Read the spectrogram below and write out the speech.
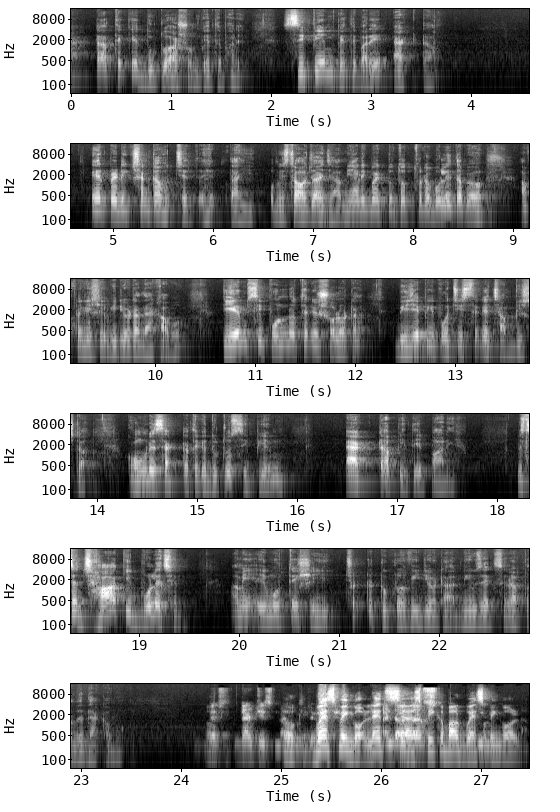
একটা থেকে দুটো আসন পেতে পারে। সিপিএম পেতে পারে একটা এর প্রেডিকশনটা হচ্ছে তাই মিস্টার অজয় ঝা আমি আরেকবার একটু তথ্যটা বলি তবে আপনাকে সেই ভিডিওটা দেখাবো টিএমসি পনেরো থেকে ষোলোটা বিজেপি পঁচিশ থেকে ছাব্বিশটা কংগ্রেস একটা থেকে দুটো সিপিএম একটা পেতে পারে মিস্টার ঝা কি বলেছেন আমি এই মুহূর্তে সেই ছোট্ট টুকরো ভিডিওটা নিউজ এক্সের আপনাদের দেখাবো That's, that is my Okay. objection. West Bengal. Let's uh, uh, speak about West Bengal now.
